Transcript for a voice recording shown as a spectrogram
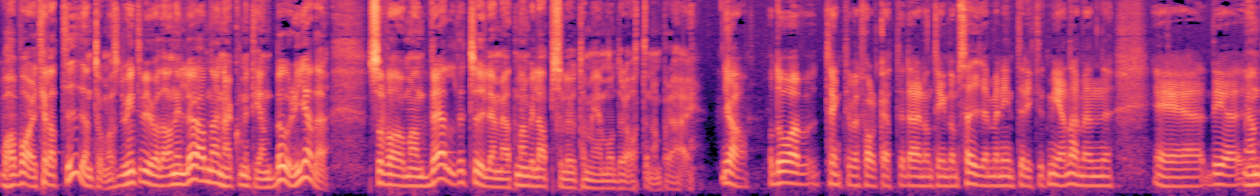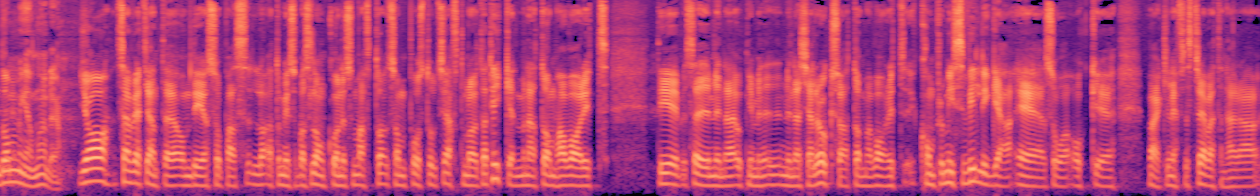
och har varit hela tiden Thomas, du intervjuade Annie Lööf när den här kommittén började, så var man väldigt tydlig med att man vill absolut ha med Moderaterna på det här. Ja, och då tänkte väl folk att det där är någonting de säger men inte riktigt menar. Men, eh, det, men de menar det. Ja, sen vet jag inte om det är så pass, att de är så pass långtgående som, Afton, som påstods i Aftonbladet-artikeln. Men att de har varit, det säger mina, upp mina källor också, att de har varit kompromissvilliga eh, så, och eh, verkligen eftersträvat den här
